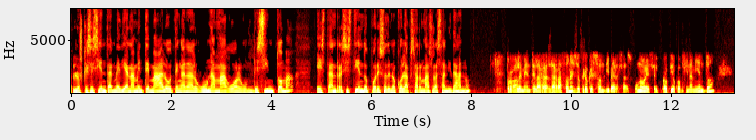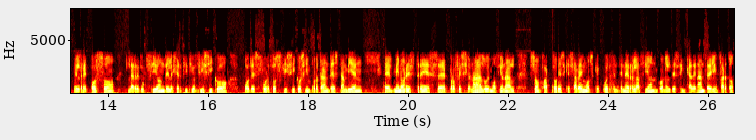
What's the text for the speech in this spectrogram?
los que se sientan medianamente mal o tengan algún amago algún de síntoma están resistiendo por eso de no colapsar más la sanidad, ¿no? Probablemente. las razones yo creo que son diversas. Uno es el propio confinamiento, el reposo, la reducción del ejercicio físico o de esfuerzos físicos importantes, también el menor estrés eh, profesional o emocional, son factores que sabemos que pueden tener relación con el desencadenante del infarto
